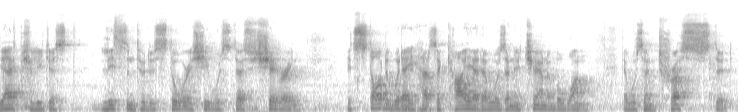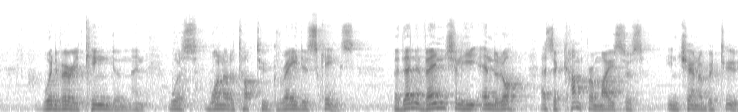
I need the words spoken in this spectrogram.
You actually just listen to the story she was just sharing, it started with a Hezekiah that was an number one, that was entrusted with the very kingdom and was one of the top two greatest kings. But then eventually he ended up as a compromiser in chair number two.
